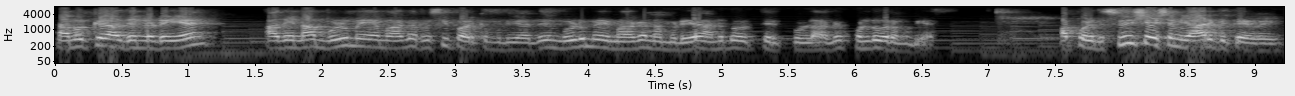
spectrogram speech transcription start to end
நமக்கு அதனுடைய அதை நாம் முழுமையமாக ருசி பார்க்க முடியாது முழுமையமாக நம்முடைய அனுபவத்திற்குள்ளாக கொண்டு வர முடியாது. அப்பொழுது சுவிசேஷம் யாருக்கு தேவை?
